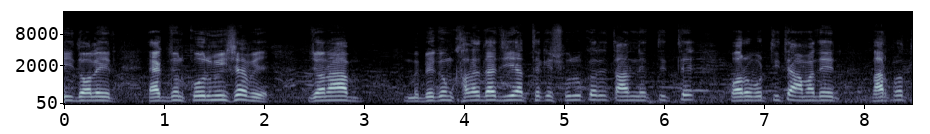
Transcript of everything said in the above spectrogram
এই দলের একজন কর্মী হিসাবে জনাব বেগম খালেদা জিয়ার থেকে শুরু করে তার নেতৃত্বে পরবর্তীতে আমাদের ভারপ্রাপ্ত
